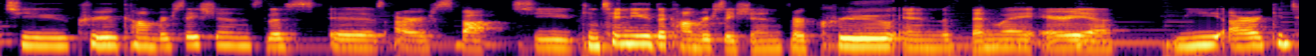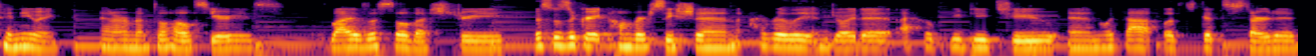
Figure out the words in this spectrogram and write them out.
to Cru Conversations. This is our spot to continue the conversation for Cru in the Fenway area. We are continuing in our mental health series. Liza Silvestri. This was a great conversation. I really enjoyed it. I hope you do too. And with that, let's get started.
